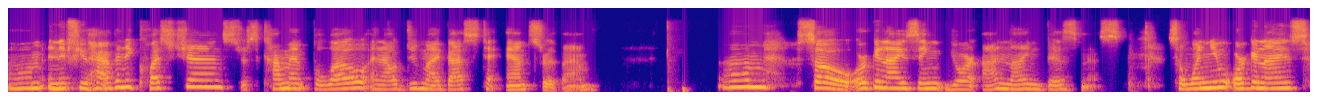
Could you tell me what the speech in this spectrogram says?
Um, and if you have any questions, just comment below and I'll do my best to answer them. Um, so organizing your online business. So when you organize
